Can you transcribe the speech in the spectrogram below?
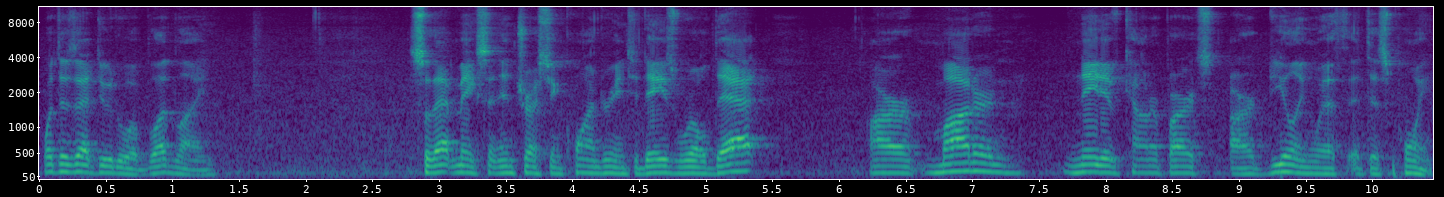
what does that do to a bloodline? So that makes an interesting quandary in today's world that our modern native counterparts are dealing with at this point.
